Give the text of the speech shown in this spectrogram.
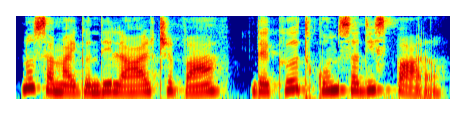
nu s-a mai gândit la altceva decât cum să dispară.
